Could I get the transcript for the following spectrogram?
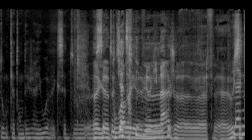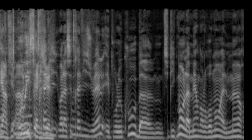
donc, attendez, j'allais où avec cette, euh, Euh, le cette pouvoir de diatribe, de euh, l'image, euh, euh, oui, La c'était un, un oui, livre c'est très visuel. vi- voilà, c'est Oui. très visuel. Et pour le coup, bah, typiquement, la mère dans le roman, elle meurt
